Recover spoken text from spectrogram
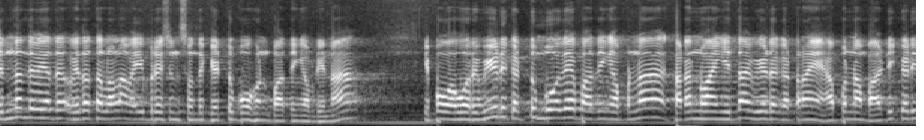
எந்தெந்த வித விதத்துலலாம் வைப்ரேஷன்ஸ் வந்து கெட்டு போகும்னு பார்த்தீங்க அப்படின்னா இப்போ ஒரு வீடு கட்டும்போதே பார்த்தீங்க அப்படின்னா கடன் வாங்கி தான் வீடு கட்டுறேன் அப்படின்னு நம்ம அடிக்கடி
